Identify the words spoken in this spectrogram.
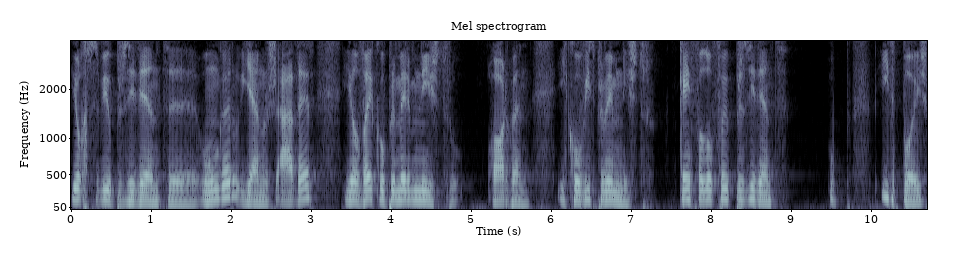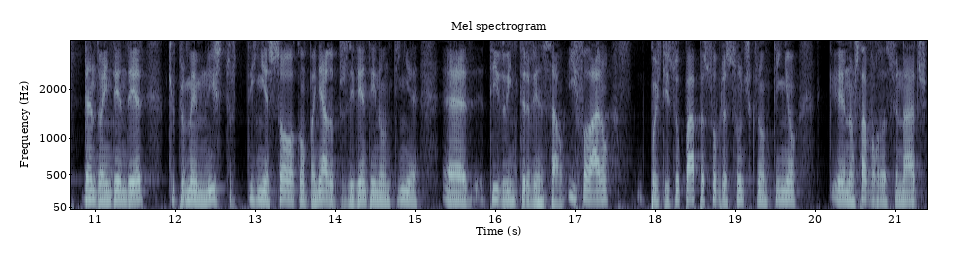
Eu recebi o presidente húngaro, János Áder, e ele veio com o primeiro-ministro, Orban, e com o vice-primeiro-ministro. Quem falou foi o presidente. E depois, dando a entender que o Primeiro-Ministro tinha só acompanhado o Presidente e não tinha uh, tido intervenção. E falaram, depois diz o Papa, sobre assuntos que não tinham não estavam relacionados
